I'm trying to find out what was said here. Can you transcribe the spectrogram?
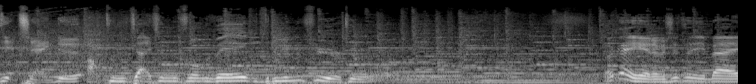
Dit zijn de actualiteiten van de week 43. Oké heren, we zitten hier bij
